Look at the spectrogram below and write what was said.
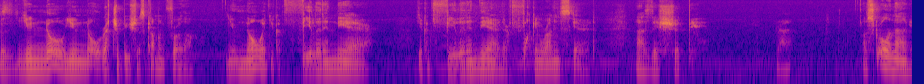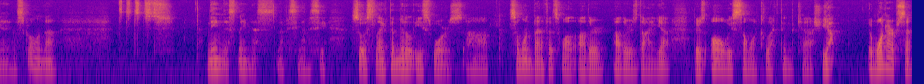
Because you know, you know, retribution is coming for them. You know it, you can feel it in the air. You can feel it in the air. They're fucking running scared, as they should be, right? I'm scrolling down, gang. I'm scrolling down. Name this, name this. Let me see, let me see so it's like the middle east wars uh, someone benefits while other others dying yeah there's always someone collecting the cash yeah 100%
